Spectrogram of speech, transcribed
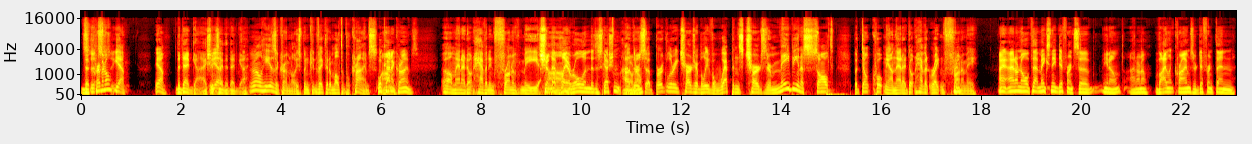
The It's- criminal? yeah, yeah. The dead guy. I should Yeah. say the dead guy. Well, he is a criminal. He's been convicted of multiple crimes. What kind Um, of crimes? Oh man, I don't have it in front of me. Should that play a Um, role in the discussion? I uh, there's know. a burglary charge, I believe, a weapons charge. There may be an assault, but don't quote me on that. I don't have it right in front Hmm. of me. I, I don't know if that makes any difference. Uh, you know, I don't know. Violent crimes are different than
